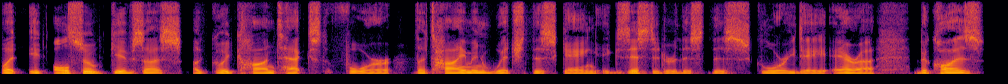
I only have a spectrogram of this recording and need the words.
but it also gives us a good context for the time in which this gang existed or this this glory day era because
